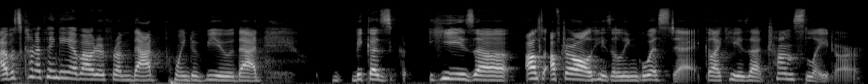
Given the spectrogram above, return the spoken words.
i was kind of thinking about it from that point of view that because he's a after all he's a linguistic like he's a translator.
